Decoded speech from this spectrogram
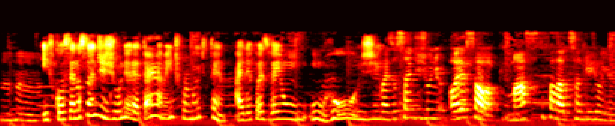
Uhum. E ficou sendo Sandy Júnior eternamente por muito tempo. Aí depois veio um, um Rouge. Mas o Sandy Júnior, olha só, massa falar do Sandy Júnior.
